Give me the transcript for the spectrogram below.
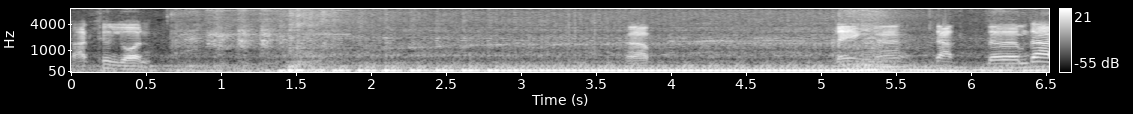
ตัดเครื่องยนต์ครับเร่งนะ จากเดิมได้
